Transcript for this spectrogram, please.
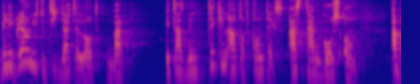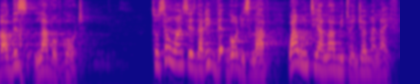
Billy Graham used to teach that a lot, but it has been taken out of context as time goes on about this love of God. So someone says that if God is love, why won't He allow me to enjoy my life?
